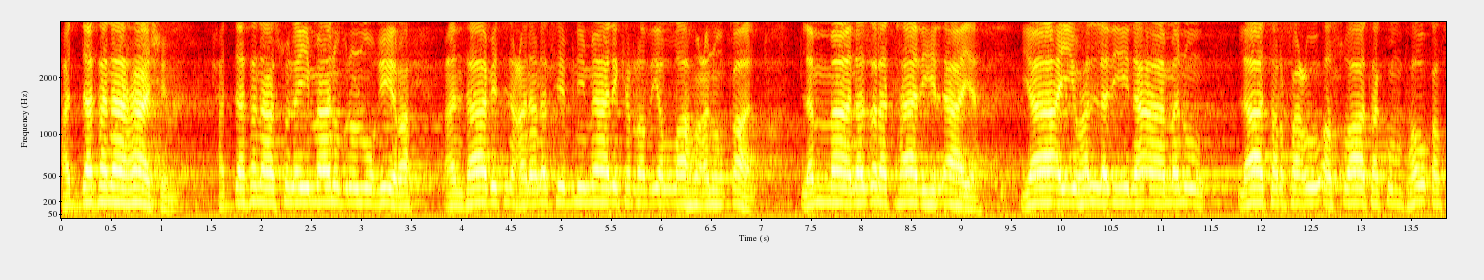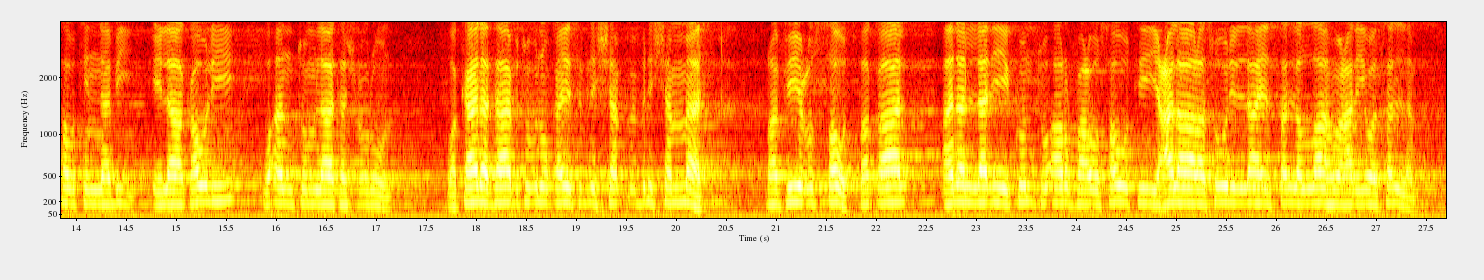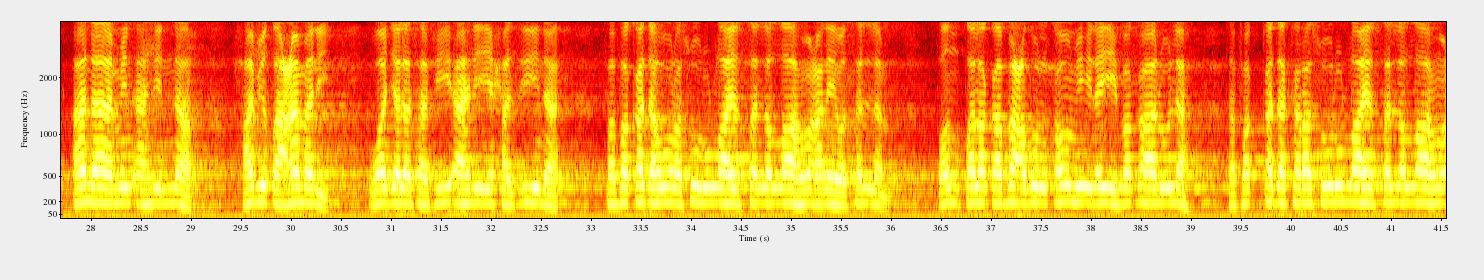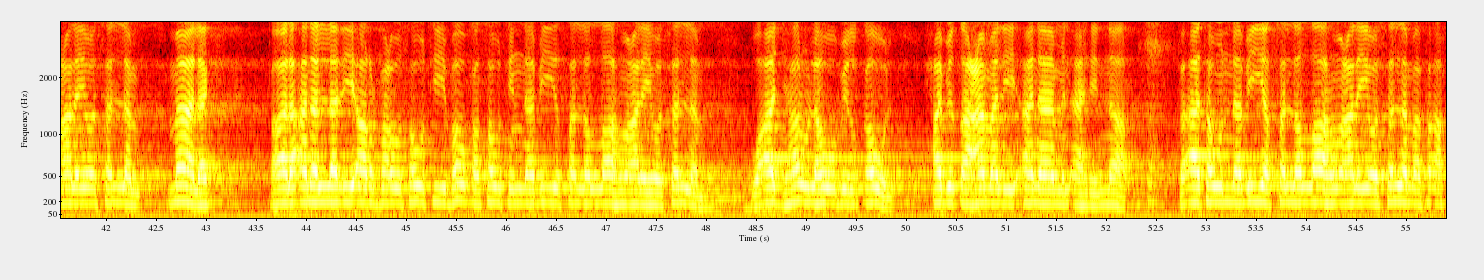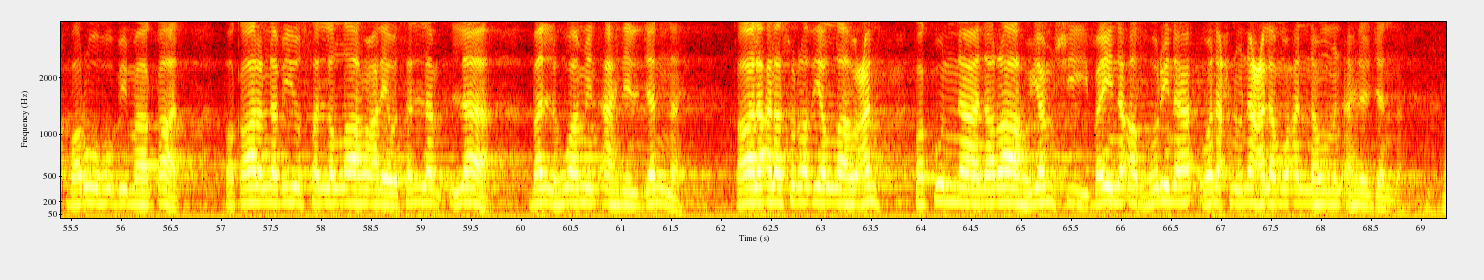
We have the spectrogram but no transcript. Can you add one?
حدثنا هاشم حدثنا سليمان بن المغيرة عن ثابت عن أنس بن مالك رضي الله عنه قال لما نزلت هذه الآية يا أيها الذين آمنوا لا ترفعوا أصواتكم فوق صوت النبي إلى قوله وأنتم لا تشعرون. وكان ثابت بن قيس بن, الشم بن الشماس رفيع الصوت فقال أنا الذي كنت أرفع صوتي على رسول الله صلى الله عليه وسلم. أنا من أهل النار. حبط عملي. وجلس في أهله حزينا. ففقده رسول الله صلى الله عليه وسلم. فانطلق بعض القوم إليه فقالوا له تفقدك رسول الله صلى الله عليه وسلم. ما لك؟ قال أنا الذي أرفع صوتي فوق صوت النبي صلى الله عليه وسلم وأجهر له بالقول حبط عملي أنا من أهل النار. فأتوا النبي صلى الله عليه وسلم فأخبروه بما قال. فقال النبي صلى الله عليه وسلم لا بل هو من أهل الجنة. قال أنس رضي الله عنه فكنا نراه يمشي بين أظهرنا ونحن نعلم أنه من أهل الجنة.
